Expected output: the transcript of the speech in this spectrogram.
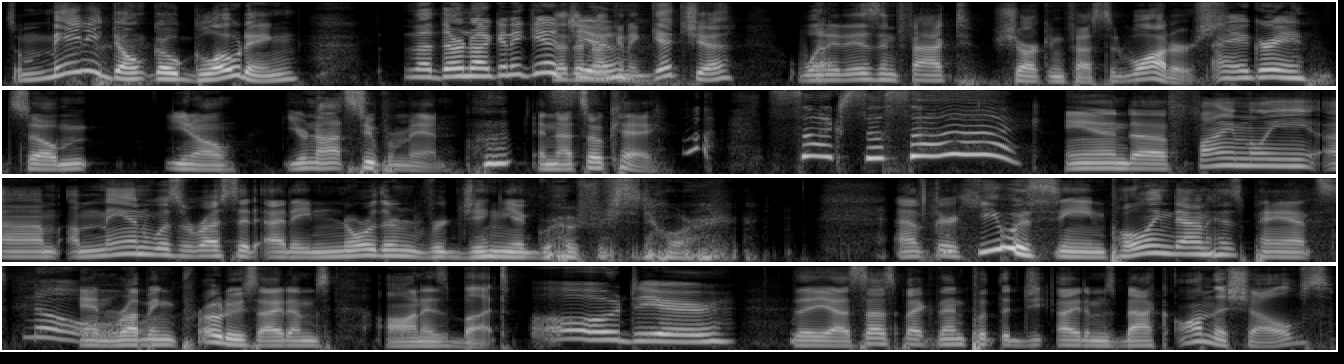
So maybe don't go gloating That they're not gonna get that they're you. not going to get you when it is, in fact, shark infested waters. I agree. So, you know, you're not Superman, and that's okay. Sucks to suck. And uh, finally, um, a man was arrested at a Northern Virginia grocery store after he was seen pulling down his pants No. and rubbing produce items on his butt. Oh dear. The uh, suspect then put the g- items back on the shelves.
